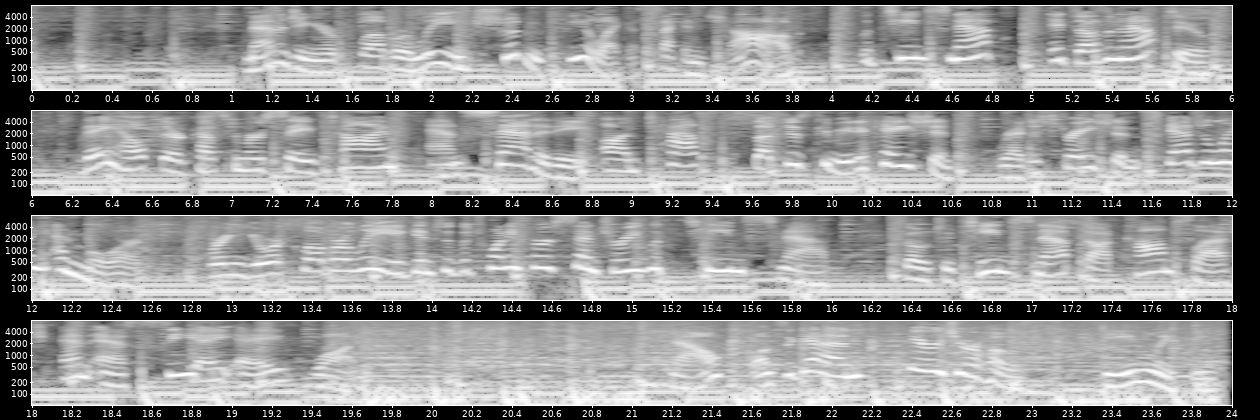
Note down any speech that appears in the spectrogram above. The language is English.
Managing your club or league shouldn't feel like a second job. With Team Snap, it doesn't have to. They help their customers save time and sanity on tasks such as communication, registration, scheduling, and more. Bring your club or league into the 21st century with Team Snap. Go to teamsnap.com slash NSCAA1. Now, once again, here's your host, Dean Linke.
